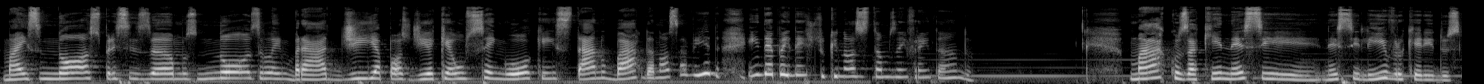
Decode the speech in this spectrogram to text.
mas nós precisamos nos lembrar dia após dia que é o Senhor quem está no barco da nossa vida, independente do que nós estamos enfrentando. Marcos aqui nesse nesse livro, queridos,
